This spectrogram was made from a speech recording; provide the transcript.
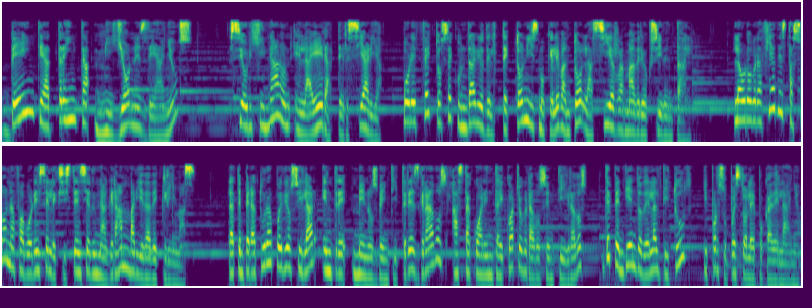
20 a 30 millones de años? Se originaron en la era terciaria por efecto secundario del tectonismo que levantó la Sierra Madre Occidental. La orografía de esta zona favorece la existencia de una gran variedad de climas. La temperatura puede oscilar entre menos 23 grados hasta 44 grados centígrados, dependiendo de la altitud y por supuesto la época del año.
